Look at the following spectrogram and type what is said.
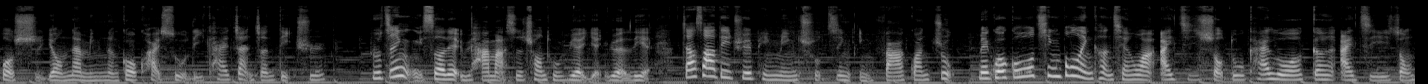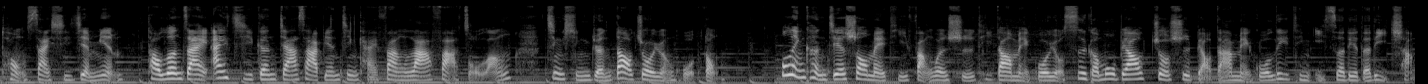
或使用难民能够快速离开战争地区。如今，以色列与哈马斯冲突越演越烈，加萨地区平民处境引发关注。美国国务卿布林肯前往埃及首都开罗，跟埃及总统塞西见面，讨论在埃及跟加萨边境开放拉法走廊，进行人道救援活动。布林肯接受媒体访问时提到，美国有四个目标，就是表达美国力挺以色列的立场，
